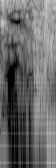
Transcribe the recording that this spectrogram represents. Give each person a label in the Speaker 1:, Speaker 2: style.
Speaker 1: House.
